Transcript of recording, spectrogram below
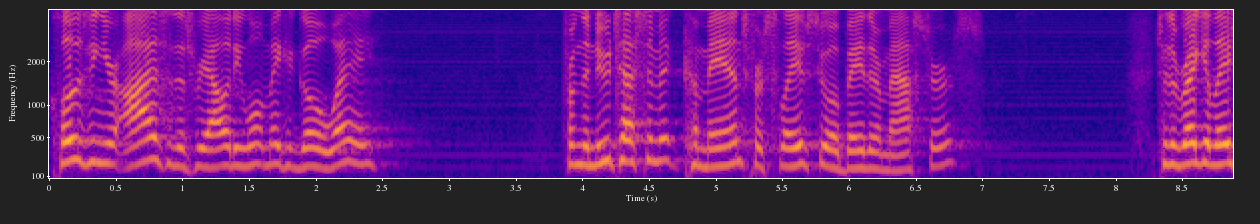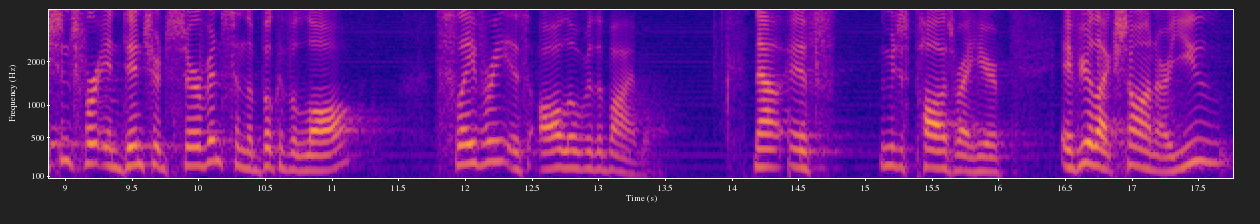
Closing your eyes to this reality won't make it go away. From the New Testament commands for slaves to obey their masters, to the regulations for indentured servants in the book of the law, slavery is all over the Bible. Now, if, let me just pause right here. If you're like, Sean, are you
